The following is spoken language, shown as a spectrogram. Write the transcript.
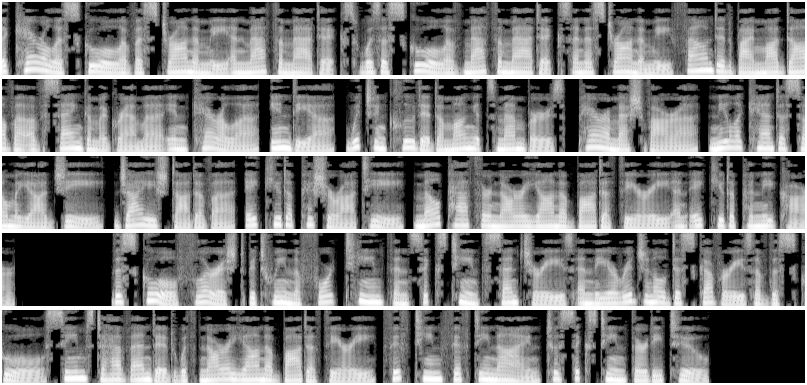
The Kerala School of Astronomy and Mathematics was a school of mathematics and astronomy founded by Madhava of Sangamagrama in Kerala, India, which included among its members, Parameshvara, Nilakanta Somayaji, Jyeshtadeva, Achyuta Pisharati, Melpathur Narayana Bhattathiri and Achyuta Panikkar. The school flourished between the 14th and 16th centuries and the original discoveries of the school seems to have ended with Narayana Bhattathiri 1559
